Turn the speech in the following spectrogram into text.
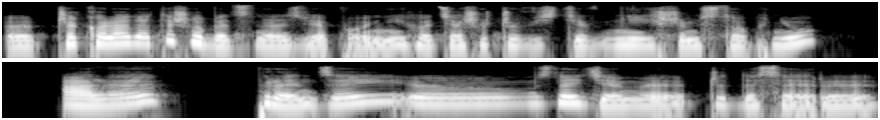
e, czekolada też obecna jest w Japonii, chociaż oczywiście w mniejszym stopniu, ale prędzej znajdziemy czy desery,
